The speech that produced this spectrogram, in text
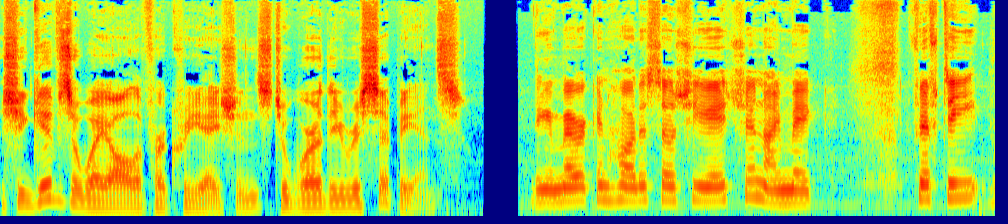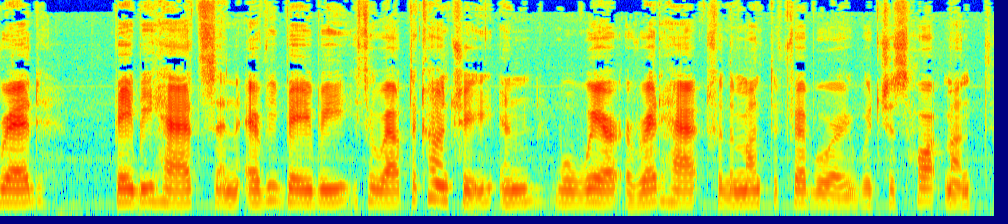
She gives away all of her creations to worthy recipients. The American Heart Association, I make 50 red baby hats, and every baby throughout the country in, will wear a red hat for the month of February, which is Heart Month,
